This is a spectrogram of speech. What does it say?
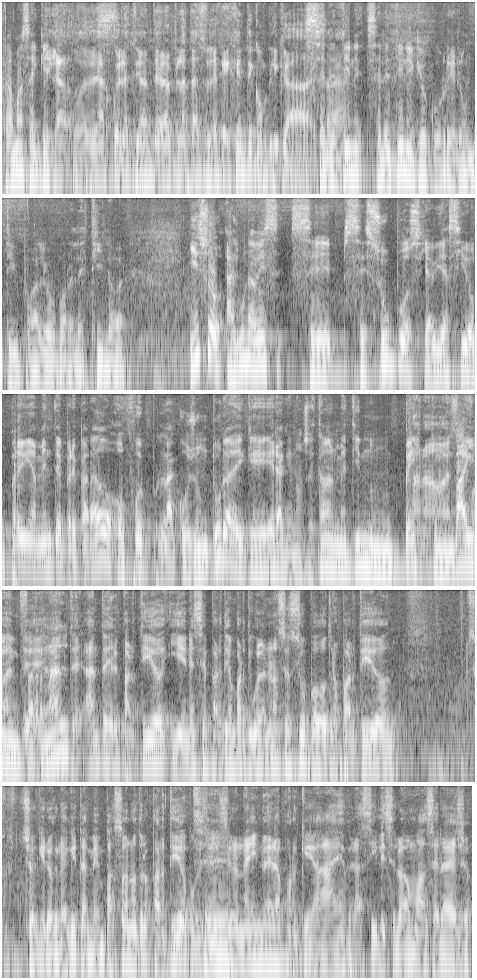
Además hay que Bilardo, de la Escuela Estudiante de La Plata, es gente complicada. se esa, le, ¿eh? tiene, se le tiene que ocurrir a un tipo algo por el estilo. ¿eh? ¿Y eso alguna vez se, se supo si había sido previamente preparado o fue la coyuntura de que era que nos estaban metiendo un No, pesto, no, un baile antes, infernal? Antes, antes del partido y en ese partido en particular. No se supo de otros partidos. Yo quiero creer que también pasó en otros partidos, porque Sí. si lo hicieron ahí no era porque ah, es Brasil y se lo vamos a hacer a ellos.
